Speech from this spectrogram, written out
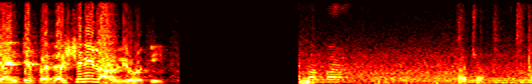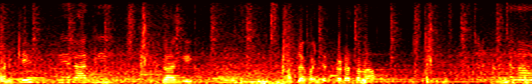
यांची प्रदर्शनी लावली होती. अच्छा. आणखी? रागी. रागी. आपल्या बचत गटाचं नाव? नाव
